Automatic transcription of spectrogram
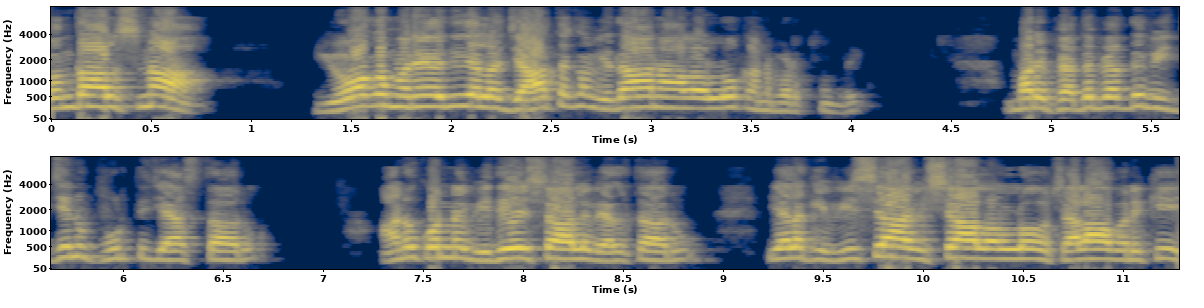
పొందాల్సిన యోగం అనేది ఇలా జాతకం విధానాలలో కనబడుతుంది. మరి పెద్ద పెద్ద విద్యను పూర్తి చేస్తారు అనుకున్న విదేశాలు వెళ్తారు. వీళ్ళకి విషయ విషయాలలో చాలా వరకు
